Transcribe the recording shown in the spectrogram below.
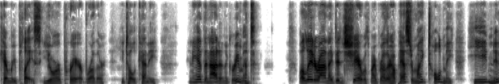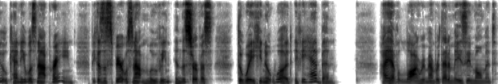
can replace your prayer, brother, he told Kenny. And he had the nod in agreement. Well, later on, I did share with my brother how Pastor Mike told me he knew Kenny was not praying because the Spirit was not moving in the service the way he knew it would if he had been. I have long remembered that amazing moment.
